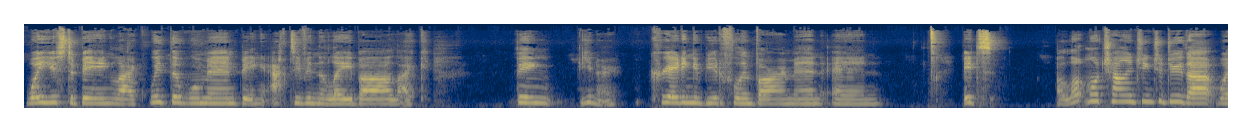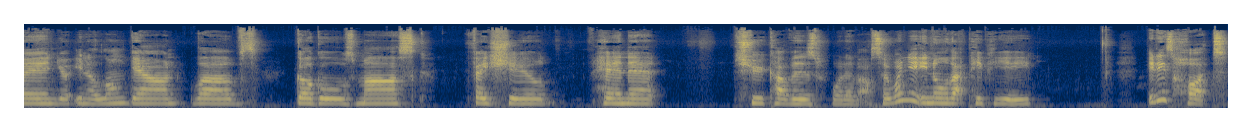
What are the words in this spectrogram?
we're used to being like with the woman, being active in the labor, like being, you know, creating a beautiful environment and it's a lot more challenging to do that when you're in a long gown, gloves, goggles, mask, face shield, hairnet, shoe covers, whatever. So when you're in all that PPE, it is hot.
